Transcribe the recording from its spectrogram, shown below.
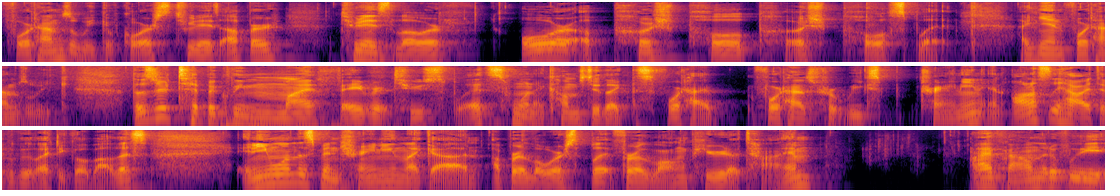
4 times a week of course, 2 days upper, 2 days lower, or a push pull push pull split. Again, four times a week. Those are typically my favorite two splits when it comes to like this four type four times per week training. And honestly, how I typically like to go about this anyone that's been training like uh, an upper lower split for a long period of time, I found that if we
